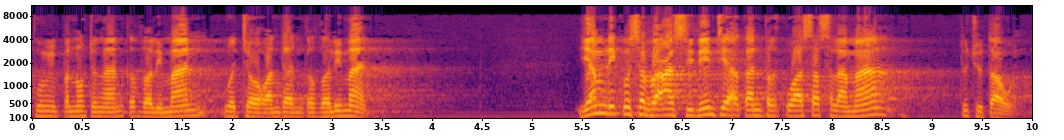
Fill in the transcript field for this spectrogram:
bumi penuh dengan kezaliman wajaran dan kezaliman yamliku sab'a sinin dia akan berkuasa selama tujuh tahun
